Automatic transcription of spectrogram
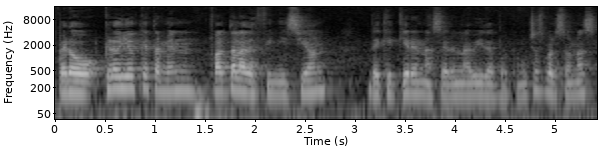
Pero creo yo que también falta la definición de qué quieren hacer en la vida, porque muchas personas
